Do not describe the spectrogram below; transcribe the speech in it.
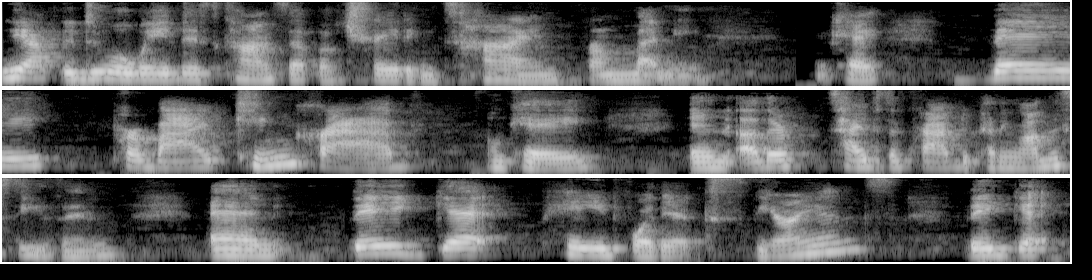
we have to do away this concept of trading time for money. Okay. They provide king crab, okay, and other types of crab depending on the season, and they get paid for their experience. They get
